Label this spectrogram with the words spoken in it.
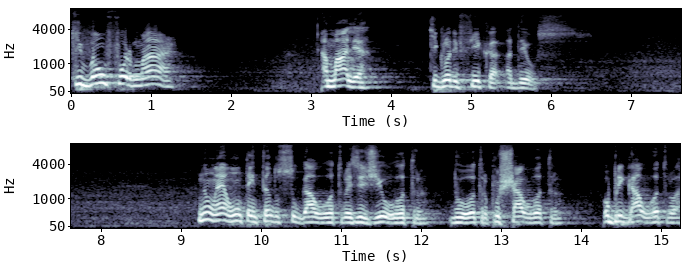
que vão formar a malha que glorifica a Deus. Não é um tentando sugar o outro, exigir o outro do outro, puxar o outro, obrigar o outro a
